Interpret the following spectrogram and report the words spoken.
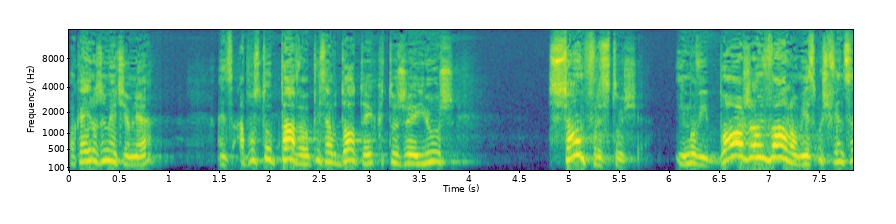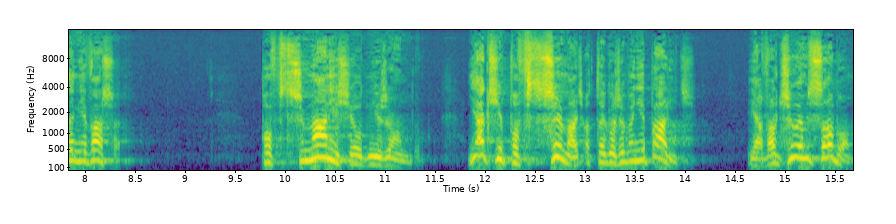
Ok, rozumiecie mnie? Więc apostoł Paweł pisał do tych, którzy już są w Chrystusie i mówi: Bożą wolą jest uświęcenie wasze. Powstrzymanie się od nierządu. Jak się powstrzymać od tego, żeby nie palić? Ja walczyłem z sobą,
